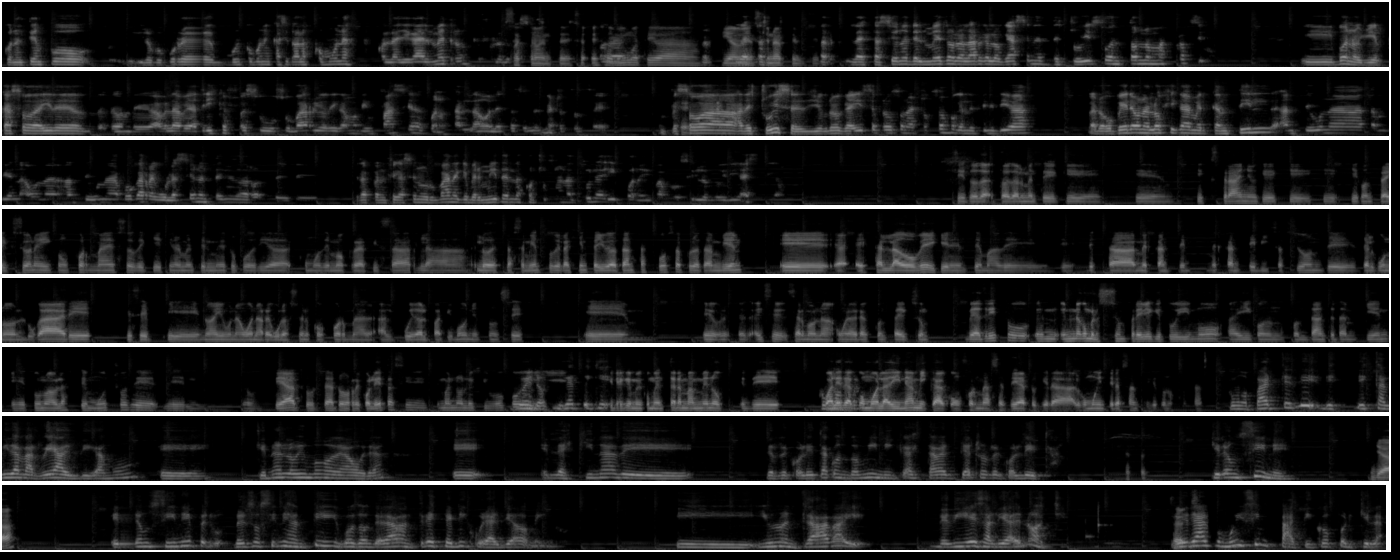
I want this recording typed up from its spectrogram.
con el tiempo y lo que ocurre muy común en casi todas las comunas con la llegada del metro. Exactamente, eso, mismo te iba, a mencionar. las estaciones del metro a lo largo lo que hacen es destruir sus entornos más próximos. Y bueno, y el caso de ahí de, donde habla Beatriz, que fue su, su, barrio, digamos, de infancia, bueno, está al lado de la estación del metro, entonces empezó a, a, destruirse. Yo creo que ahí se produce una destrucción porque en definitiva, claro, opera una lógica mercantil ante una también una, ante una poca regulación en términos de, de la planificación urbana que permiten las construcciones en altura y bueno, y va a producir lo que hoy día es, digamos. Sí, tota-, totalmente, que, extraño, que, que, que, contradicción ahí conforma eso de que finalmente el metro podría como democratizar la, los desplazamientos de la gente, ayuda a tantas cosas, pero también eh, está el lado B, que es el tema de, de, esta mercantilización de, de, algunos lugares, que se, eh, no hay una buena regulación conforme al, al, cuidado del patrimonio, entonces eh, eh, ahí se, arma una, una, gran contradicción. Beatriz, tú, en, una conversación previa que tuvimos ahí con, con Dante también, eh, tú no hablaste mucho de, un teatro, el teatro Recoleta, si, mal no lo equivoco. Bueno, fíjate que... Quería que me comentara más o menos de cuál era como la dinámica conforme a ese teatro, que era algo muy interesante que tú nos contaste. Como parte de, de, esta vida barrial, digamos, que no es lo mismo de ahora, en la esquina de de Recoleta con Dominica estaba el Teatro Recoleta, que era un cine. ¿Ya? Era un cine, pero, esos cines antiguos donde daban tres películas el día domingo. Y, uno entraba y de día y salía de noche. Era algo muy simpático porque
